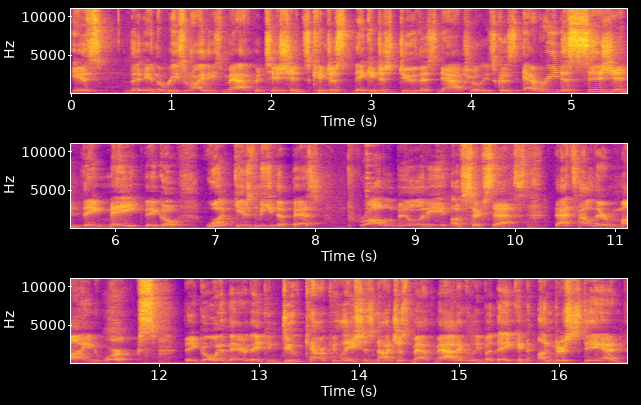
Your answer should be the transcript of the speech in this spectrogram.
is the and the reason why these mathematicians can just they can just do this naturally is because every decision they make, they go, what gives me the best probability of success? That's how their mind works. They go in there, they can do calculations, not just mathematically, but they can understand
